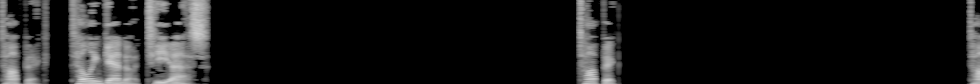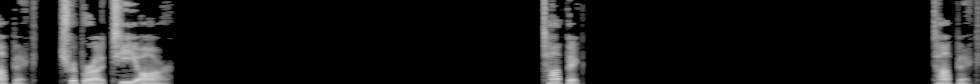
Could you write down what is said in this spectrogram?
Topic. Telangana TS Topic. Topic. Tripura TR Topic. Topic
